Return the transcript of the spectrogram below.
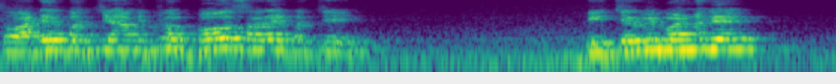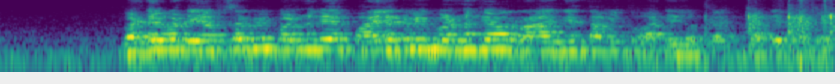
ਤੁਹਾਡੇ ਬੱਚਿਆਂ ਵਿੱਚੋਂ ਬਹੁਤ ਸਾਰੇ ਬੱਚੇ ਟੀਚਰ ਵੀ ਬਣਨਗੇ, ਵੱਡੇ ਵੱਡੇ ਅਫਸਰ ਵੀ ਬਣਨਗੇ ਪਾਇਲਟ ਵੀ ਬਣਨਗੇ ਔਰ ਰਾਜਨੇਤਾ ਵੀ ਤੁਹਾਡੇ ਲੋਕਾਂ ਤੁਹਾਡੇ ਬੱਚੇ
